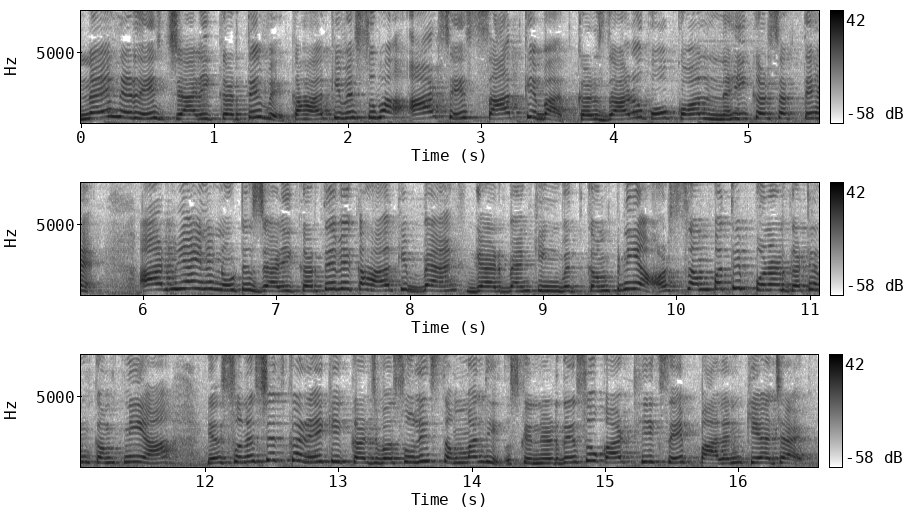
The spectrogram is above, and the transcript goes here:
नए निर्देश जारी करते हुए कहा कि वे सुबह आठ से सात के बाद कर्जदारों को कॉल नहीं कर सकते हैं। आरबीआई ने नोटिस जारी करते हुए कहा कि बैंक, गैर बैंकिंग वित्त कंपनियाँ और संपत्ति पुनर्गठन कंपनियाँ यह सुनिश्चित करें कि कर्ज वसूली संबंधी उसके निर्देशों का ठीक से पालन किया जाए।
